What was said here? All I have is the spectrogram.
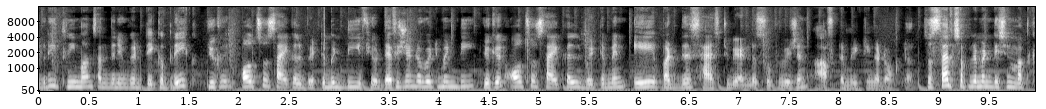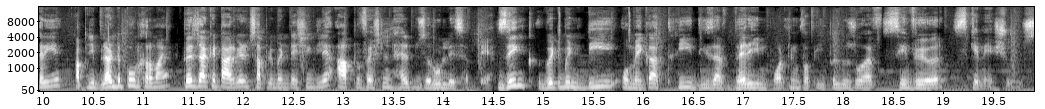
every 3 months and then you can take a break you can also cycle vitamin d if you're deficient of vitamin d you can also cycle vitamin a but this has to be under supervision after meeting a doctor so self supplementation मत करिए अपनी ब्लड रिपोर्ट करवाएं फिर जाके टारगेट सप्लीमेंटेशन के लिए आप प्रोफेशनल हेल्प जरूर ले सकते हैं zinc vitamin D omega 3 these are very important for people who have Severe skin issues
